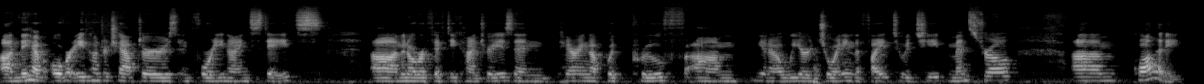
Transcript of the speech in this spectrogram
Um, they have over 800 chapters in 49 states. Um, in over 50 countries and pairing up with proof um, you know we are joining the fight to achieve menstrual um, quality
